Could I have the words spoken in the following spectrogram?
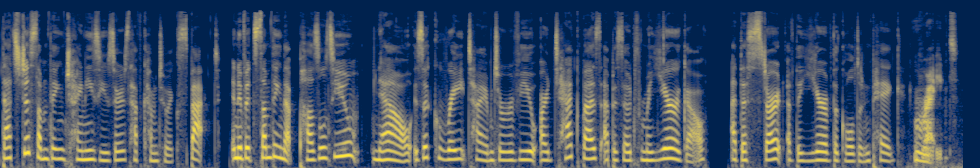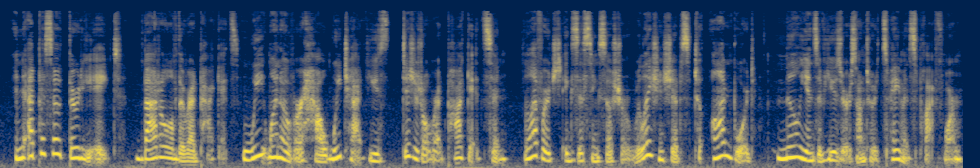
That's just something Chinese users have come to expect. And if it's something that puzzles you, now is a great time to review our Tech Buzz episode from a year ago at the start of the Year of the Golden Pig. Right. In episode 38, Battle of the Red Pockets, we went over how WeChat used digital red pockets and leveraged existing social relationships to onboard millions of users onto its payments platform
